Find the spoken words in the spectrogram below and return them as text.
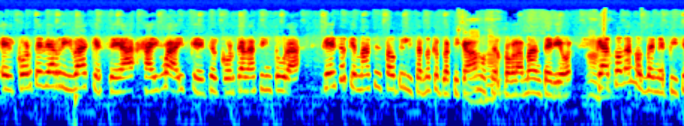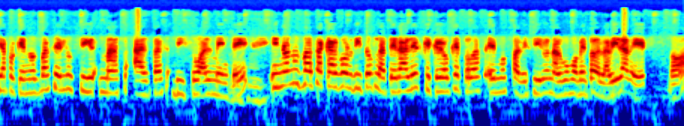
el corte de arriba que sea high rise, que es el corte a la cintura, que es el que más se está utilizando, que platicábamos en el programa anterior, que a todas nos beneficia porque nos va a hacer lucir más altas visualmente y no nos va a sacar gorditos laterales que creo que todas hemos padecido en algún momento de la vida de eso, ¿no?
